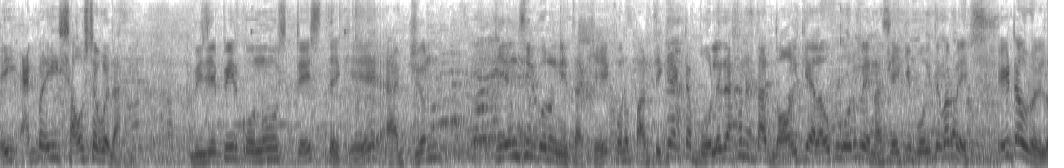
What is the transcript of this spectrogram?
এই একবার এই সাহসটা করে দেখান। বিজেপির কোনো স্টেজ থেকে একজন টিএমসির কোনো নেতাকে কোনো প্রার্থীকে একটা বলে দেখান তার দলকে অ্যালাউ করবে না সে কি বলতে পারবে? এটাও রইল।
